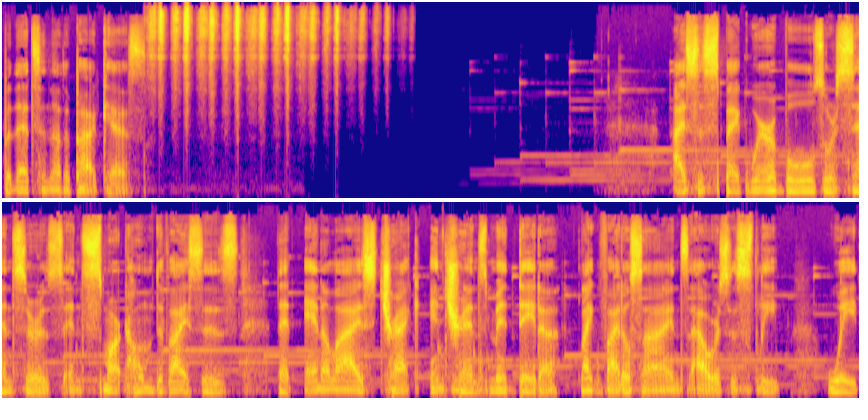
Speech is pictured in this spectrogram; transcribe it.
But that's another podcast. I suspect wearables or sensors and smart home devices that analyze, track, and transmit data like vital signs, hours of sleep, weight,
